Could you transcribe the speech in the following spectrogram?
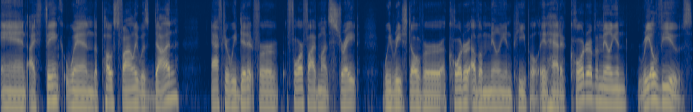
And I think when the post finally was done, after we did it for four or five months straight, we reached over a quarter of a million people. It had a quarter of a million real views.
